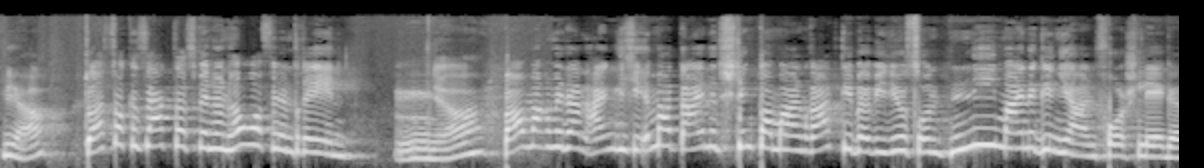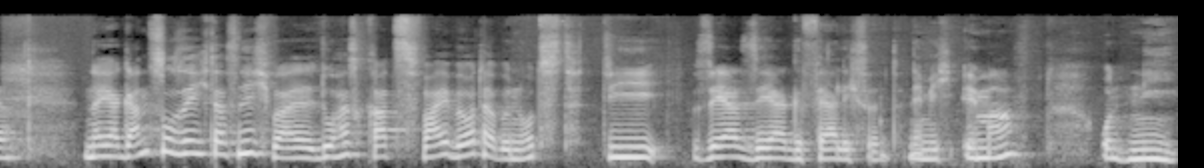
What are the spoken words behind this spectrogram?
Ja. du hast doch gesagt, dass wir einen Horrorfilm drehen. Mm, Ja. Warum machen wir dann eigentlich immer deine stinknormalen Ratgebervideos und nie meine genialen Vorschläge? Naja, ganz so sehe ich das nicht, weil du hast gerade zwei Wörter benutzt, die sehr, sehr gefährlich sind, nämlich immer und nie.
